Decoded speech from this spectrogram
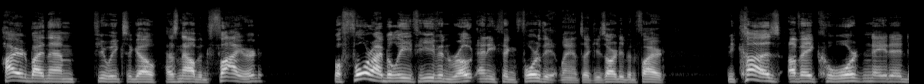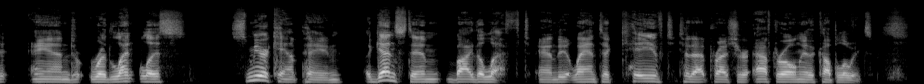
Hired by them a few weeks ago, has now been fired. Before I believe he even wrote anything for The Atlantic, he's already been fired because of a coordinated and relentless smear campaign against him by the left. And The Atlantic caved to that pressure after only a couple of weeks.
